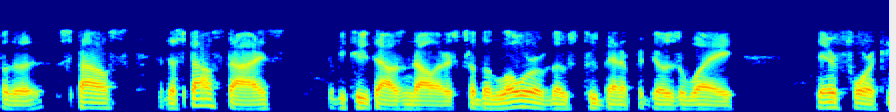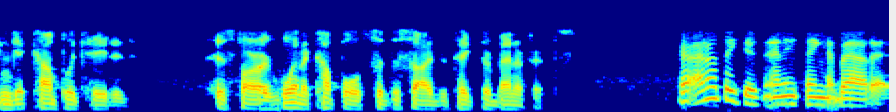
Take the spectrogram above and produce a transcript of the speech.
for the spouse. If the spouse dies, it'll be $2,000. So the lower of those two benefit goes away. Therefore, it can get complicated as far as when a couple should decide to take their benefits. I don't think there's anything about it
